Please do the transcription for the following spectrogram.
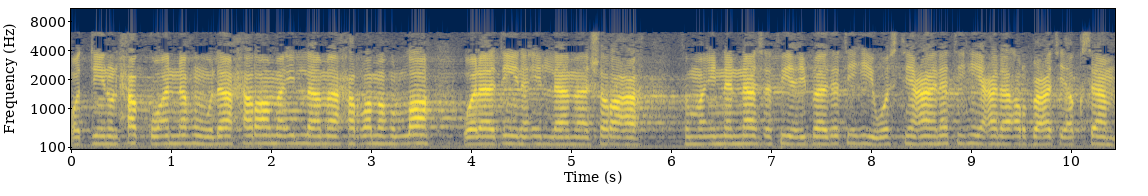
والدين الحق أنه لا حرام إلا ما حرمه الله ولا دين إلا ما شرعه. ثم إن الناس في عبادته واستعانته على أربعة أقسام.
